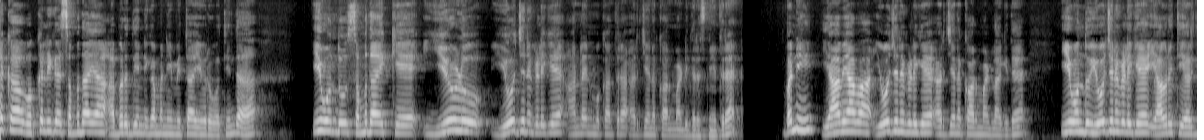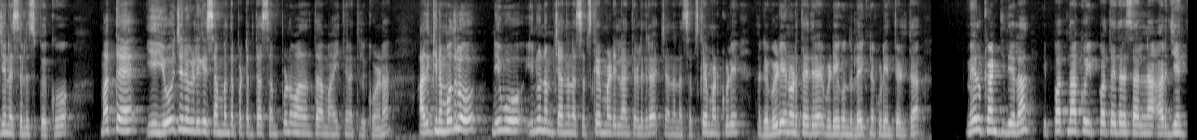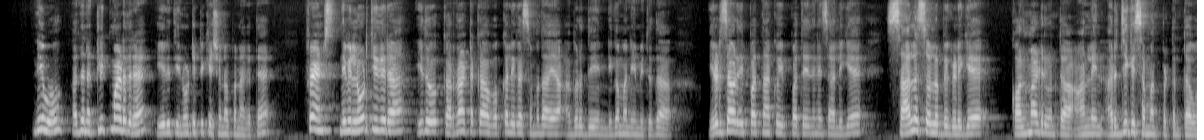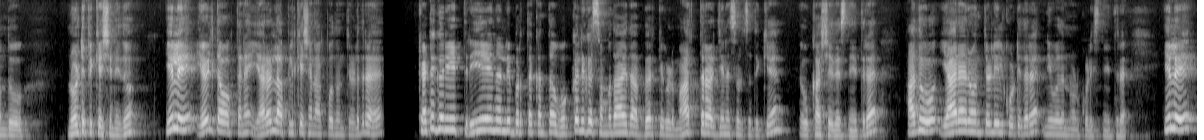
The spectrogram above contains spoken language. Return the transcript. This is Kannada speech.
ಕರ್ನಾಟಕ ಒಕ್ಕಲಿಗ ಸಮುದಾಯ ಅಭಿವೃದ್ಧಿ ನಿಗಮ ನಿಮಿತ್ತ ಇವರ ವತಿಯಿಂದ ಈ ಒಂದು ಸಮುದಾಯಕ್ಕೆ ಏಳು ಯೋಜನೆಗಳಿಗೆ ಆನ್ಲೈನ್ ಮುಖಾಂತರ ಅರ್ಜಿಯನ್ನು ಕಾಲ್ ಮಾಡಿದ್ದಾರೆ ಸ್ನೇಹಿತರೆ. ಬನ್ನಿ, ಯಾವ್ಯಾವ ಯೋಜನೆಗಳಿಗೆ ಅರ್ಜಿಯನ್ನು ಕಾಲ್ ಮಾಡಲಾಗಿದೆ, ಈ ಒಂದು ಯೋಜನೆಗಳಿಗೆ ಯಾವ ರೀತಿ ಅರ್ಜಿಯನ್ನು ಸಲ್ಲಿಸಬೇಕು, ಮತ್ತು ಈ ಯೋಜನೆಗಳಿಗೆ ಸಂಬಂಧಪಟ್ಟಂಥ ಸಂಪೂರ್ಣವಾದಂಥ ಮಾಹಿತಿನ ತಿಳ್ಕೊಳ್ಳೋಣ. ಅದಕ್ಕಿಂತ ಮೊದಲು ನೀವು ಇನ್ನೂ ನಮ್ಮ ಚಾನಲ್ನ ಸಬ್ಸ್ಕ್ರೈಬ್ ಮಾಡಿಲ್ಲ ಅಂತ ಹೇಳಿದ್ರೆ ಚಾನಲ್ನ ಸಬ್ಸ್ಕ್ರೈಬ್ ಮಾಡ್ಕೊಳ್ಳಿ, ಹಾಗೆ ವಿಡಿಯೋ ನೋಡ್ತಾ ಇದ್ದರೆ ವಿಡಿಯೋಗೊಂದು ಲೈಕ್ನ ಕೊಡಿ ಅಂತ ಹೇಳ್ತಾ. ಮೇಲ್ ಕಾಣ್ತಿದೆಯಲ್ಲ, ಇಪ್ಪತ್ನಾಲ್ಕು ಇಪ್ಪತ್ತೈದರ ಸಾಲಿನ ಅರ್ಜಿ ನೀವು ಅದನ್ನು ಕ್ಲಿಕ್ ಮಾಡಿದ್ರೆ ಈ ರೀತಿ ನೋಟಿಫಿಕೇಶನ್ ಓಪನ್ ಆಗುತ್ತೆ. ಫ್ರೆಂಡ್ಸ್ ನೀವಿಲ್ಲಿ ನೋಡ್ತಿದ್ದೀರಾ, ಇದು ಕರ್ನಾಟಕ ಒಕ್ಕಲಿಗ ಸಮುದಾಯ ಅಭಿವೃದ್ಧಿ ನಿಗಮ ನಿಯಮಿತದ ಎರಡು ಸಾವಿರದ ಇಪ್ಪತ್ನಾಲ್ಕು ಇಪ್ಪತ್ತೈದನೇ ಸಾಲಿಗೆ ಸಾಲ ಸೌಲಭ್ಯಗಳಿಗೆ ಕಾಲ್ ಮಾಡಿರುವಂಥ ಆನ್ಲೈನ್ ಅರ್ಜಿಗೆ ಸಂಬಂಧಪಟ್ಟಂಥ ಒಂದು ನೋಟಿಫಿಕೇಶನ್ ಇದು. ಇಲ್ಲಿ ಹೇಳ್ತಾ ಹೋಗ್ತಾನೆ, ಯಾರೆಲ್ಲ ಅಪ್ಲಿಕೇಶನ್ ಹಾಕ್ಬೋದು ಅಂತ ಹೇಳಿದ್ರೆ ಕ್ಯಾಟಗರಿ ತ್ರೀ ಎನಲ್ಲಿ ಬರ್ತಕ್ಕಂಥ ಒಕ್ಕಲಿಗ ಸಮುದಾಯದ ಅಭ್ಯರ್ಥಿಗಳು ಮಾತ್ರ ಅರ್ಜಿನ ಸಲ್ಲಿಸೋದಕ್ಕೆ ಅವಕಾಶ ಇದೆ ಸ್ನೇಹಿತರೆ. ಅದು ಯಾರ್ಯಾರು ಅಂತೇಳಿ ಇಲ್ಲಿ ಕೊಟ್ಟಿದ್ದಾರೆ, ನೀವು ಅದನ್ನು ನೋಡ್ಕೊಳ್ಳಿ ಸ್ನೇಹಿತರೆ. ಇಲ್ಲಿ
